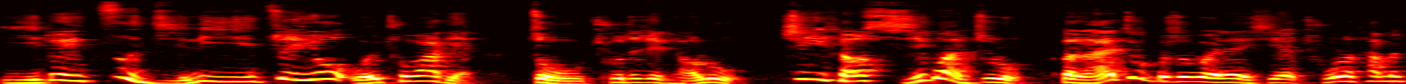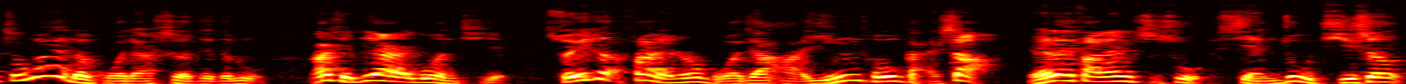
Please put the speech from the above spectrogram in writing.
以对自己利益最优为出发点。走出的这条路是一条习惯之路，本来就不是为那些除了他们之外的国家设计的路。而且第二个问题，随着发展中国家啊迎头赶上，人类发展指数显著提升，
